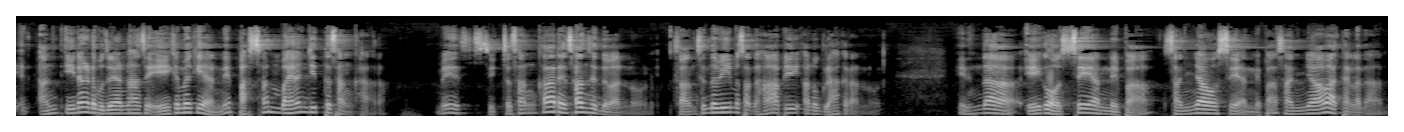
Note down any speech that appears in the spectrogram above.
ඊළඟට බුදුරජාණන් වහන්සේ ඒකම කියන්නේ පස්සම් භයං චිත්ත සංඛාරම්. මේ සිච්ච සංඛාරය සංසිඳවන්න ඕනේ. සංසිඳ වීම සඳහා අපි අනුග්‍රහ කරන්න ඕනේ. එනින්ද ඒක ඔස්සේ යන්න එපා. සංඥා ඔස්සේ යන්න එපා. සංඥාව අතහැරලා දාන්න.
